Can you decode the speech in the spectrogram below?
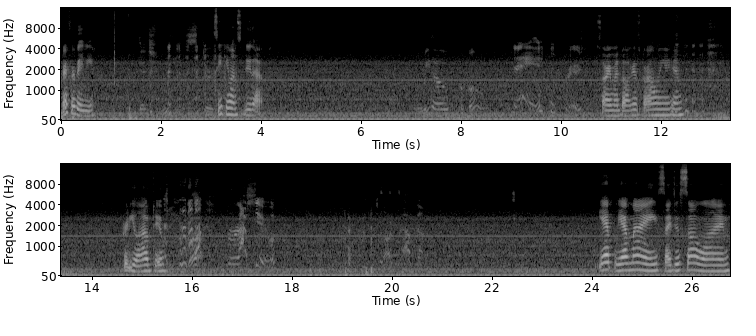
Cry for baby. See if he wants to do that. Sorry, my dog is growling again. Pretty loud, too. Yep, we have mice. I just saw one.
